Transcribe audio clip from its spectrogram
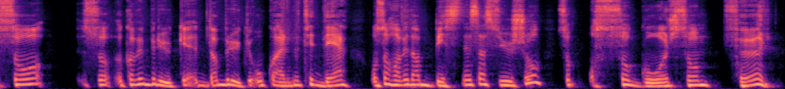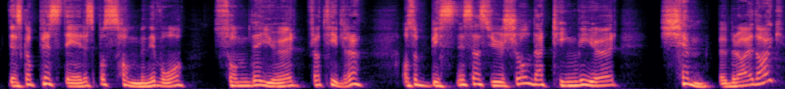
så, så kan vi bruke, da bruke OKR-ene til det. Og så har vi da business as usual, som også går som før. Det skal presteres på samme nivå som det gjør fra tidligere. Altså Business as usual, det er ting vi gjør kjempebra i dag.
